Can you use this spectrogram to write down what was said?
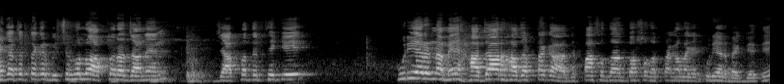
এক হাজার টাকার বিষয় হলো আপনারা জানেন যে আপনাদের থেকে কুরিয়ারের নামে হাজার হাজার টাকা যে পাঁচ হাজার দশ হাজার টাকা লাগে কুরিয়ার ব্যাগ দিতে।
